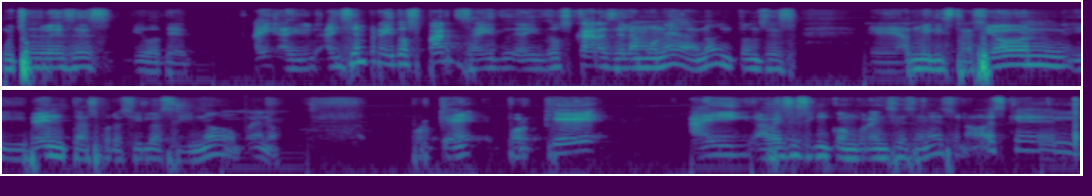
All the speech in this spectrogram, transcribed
muchas veces, digo, de, hay, hay, siempre hay dos partes, hay, hay, dos caras de la moneda, ¿no? Entonces, eh, administración y ventas, por decirlo así, ¿no? Bueno, ¿por qué, ¿por qué hay a veces incongruencias en eso? No, es que el,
